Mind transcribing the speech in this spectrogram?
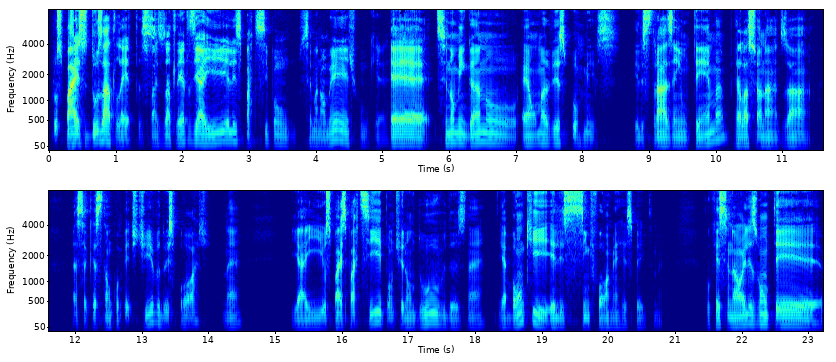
para os pais dos atletas. Os pais dos atletas, e aí eles participam semanalmente? Como que é? é? Se não me engano, é uma vez por mês. Eles trazem um tema relacionado a essa questão competitiva do esporte, né? E aí os pais participam, tiram dúvidas, né? E é bom que eles se informem a respeito, né? Porque senão eles vão ter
